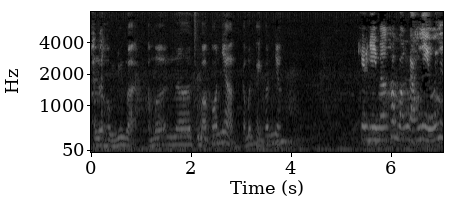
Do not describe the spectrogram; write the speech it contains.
Hello Hồng Nhung ạ. Cảm ơn uh, chú báo con nha Cảm ơn Khánh Vân nha Kiểu gì mà không vận động nhiều á nha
